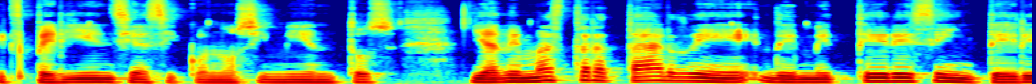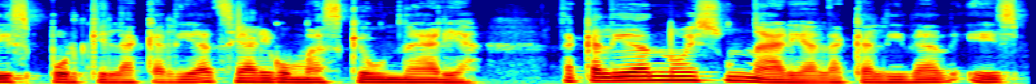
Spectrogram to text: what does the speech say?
experiencias y conocimientos y además tratar de, de meter ese interés porque la calidad sea algo más que un área. La calidad no es un área, la calidad es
